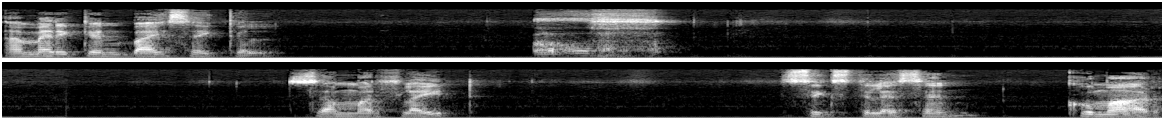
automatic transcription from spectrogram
American bicycle. Oh. Summer Flight Sixth lesson Kumar,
